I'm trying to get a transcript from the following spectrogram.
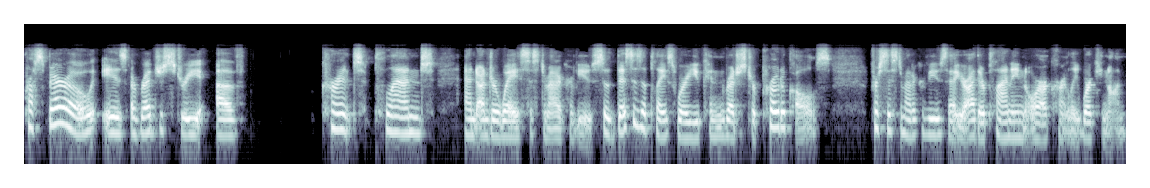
Prospero is a registry of current planned and underway systematic reviews. So this is a place where you can register protocols for systematic reviews that you're either planning or are currently working on.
